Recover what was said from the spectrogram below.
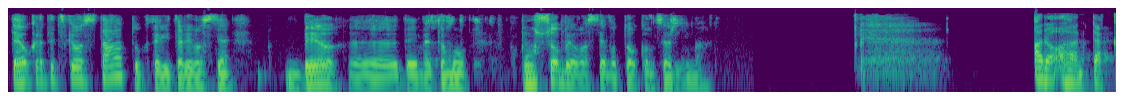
teokratického státu, který tady vlastně byl, dejme tomu, působil vlastně od toho konce Říma. Ano, tak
